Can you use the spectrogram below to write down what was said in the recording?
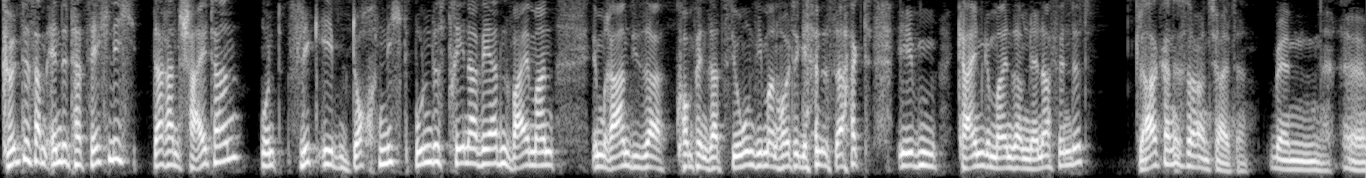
Könnte es am Ende tatsächlich daran scheitern und Flick eben doch nicht Bundestrainer werden, weil man im Rahmen dieser Kompensation, wie man heute gerne sagt, eben keinen gemeinsamen Nenner findet? Klar kann es daran scheitern. Wenn, äh,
